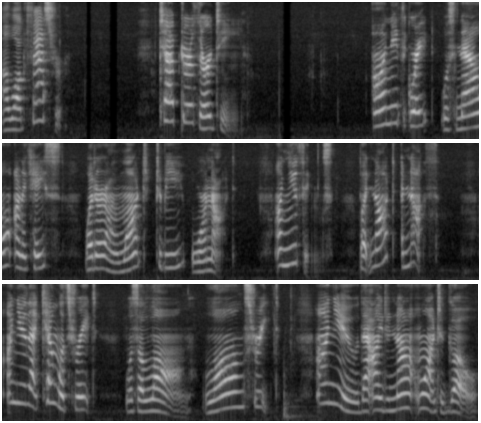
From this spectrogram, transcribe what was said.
I walked faster. Chapter 13 I Nate the Great was now on a case whether I want to be or not. I knew things, but not enough. I knew that Kenwood Street was a long, long street. I knew that I did not want to go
